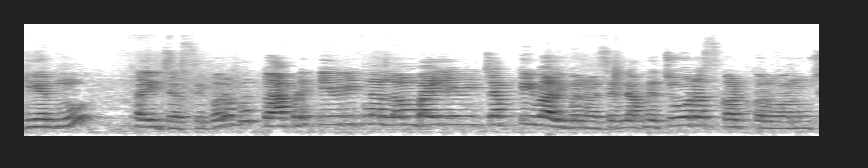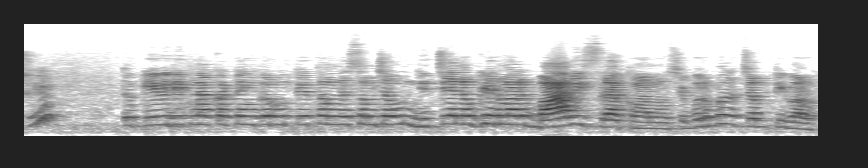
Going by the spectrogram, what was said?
ઘેરનું થઈ જશે, બરોબર? તો આપણે કેવી રીતના લંબાઈ લેવી? ચપટીવાળી બનાવશે. એટલે આપણે ચોરસ કટ કરવાનું છે. તો કેવી રીતના કટિંગ કરવું તે તમને સમજાવું? નીચેનો ઘેર મારે બાવીસ રાખવાનો છે, બરોબર? ચપટી વાળો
